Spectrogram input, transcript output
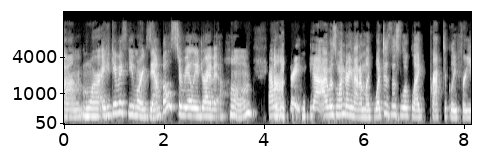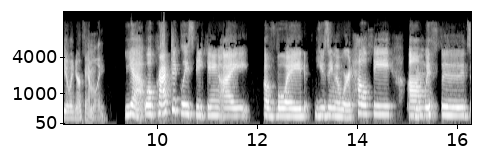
um, more. I could give a few more examples to really drive it home. That would be um, great. Yeah, I was wondering that. I'm like, what does this look like practically for you and your family? Yeah, well, practically speaking, I avoid using the word healthy um, mm-hmm. with foods.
